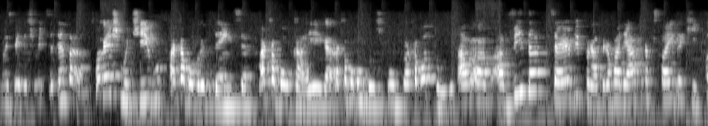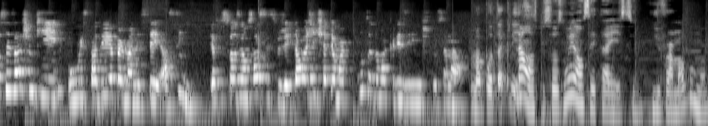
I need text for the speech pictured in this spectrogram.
uma expectativa de 70 anos. Por este motivo, acabou a Previdência, acabou carreira, acabou concurso público, acabou tudo. A, a, a vida serve para trabalhar, para sair daqui. Vocês acham que o Estado ia permanecer assim? E as pessoas iam só se sujeitar ou a gente ia ter uma puta de uma crise institucional? Uma puta crise. Não, as pessoas não iam aceitar isso, de forma alguma.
